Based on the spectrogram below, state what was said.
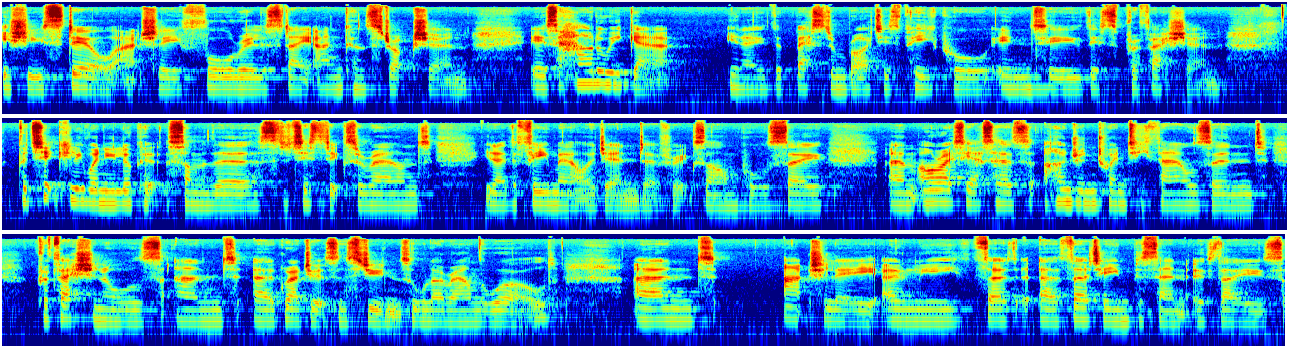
issue still, actually, for real estate and construction, is how do we get, you know, the best and brightest people into this profession? Particularly when you look at some of the statistics around, you know, the female agenda, for example. So um, RICS has 120,000 professionals and uh, graduates and students all around the world. And actually only thir- uh, 13% of those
